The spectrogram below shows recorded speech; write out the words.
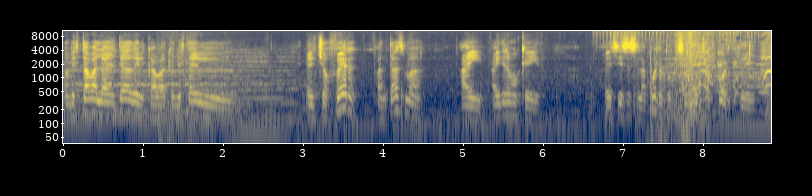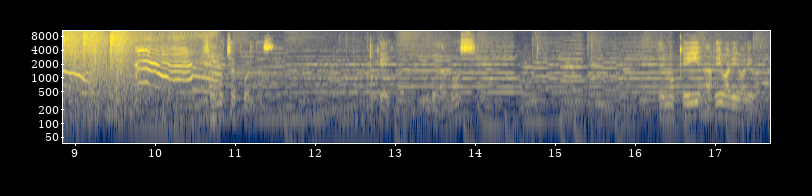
donde estaba la entrada del caballo. Donde está el, el chofer fantasma. Ahí, ahí tenemos que ir. A ver si esa es la puerta, porque son muchas puertas. Son muchas puertas. Ok, veamos. Tenemos que ir arriba, arriba, arriba.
